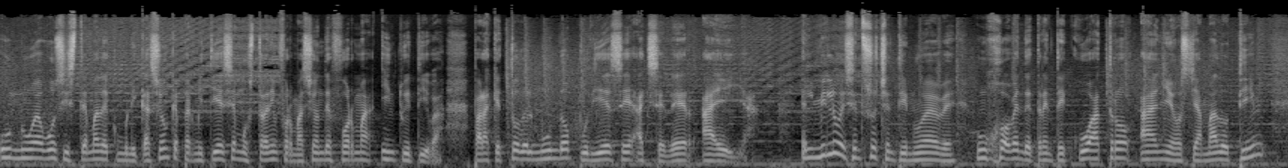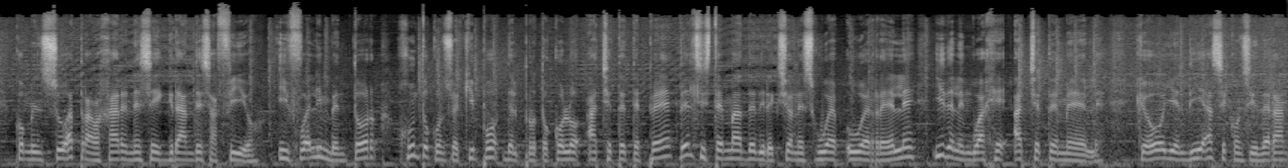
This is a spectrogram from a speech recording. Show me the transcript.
un nuevo sistema de comunicación que permitiese mostrar información de forma intuitiva, para que todo el mundo pudiese acceder a ella. En 1989, un joven de 34 años llamado Tim comenzó a trabajar en ese gran desafío y fue el inventor junto con su equipo del protocolo HTTP, del sistema de direcciones web URL y del lenguaje HTML, que hoy en día se consideran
